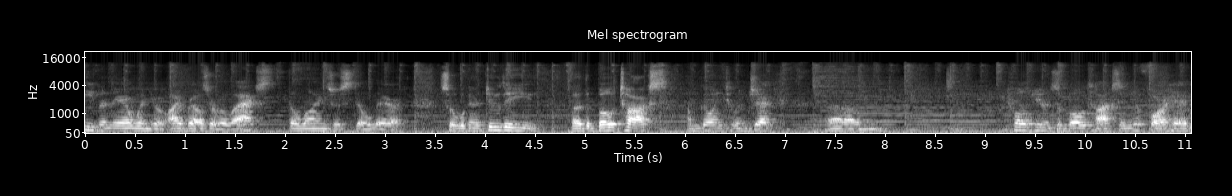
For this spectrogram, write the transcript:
even there when your eyebrows are relaxed, the lines are still there. So we're going to do the uh, the Botox. I'm going to inject um, 12 units of Botox in your forehead,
